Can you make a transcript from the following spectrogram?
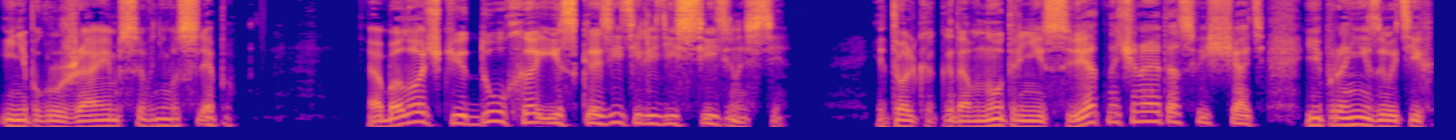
и не погружаемся в него слепо. Оболочки духа — исказители действительности, и только когда внутренний свет начинает освещать и пронизывать их,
